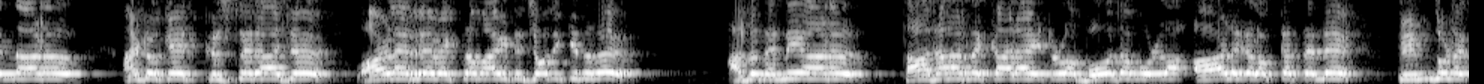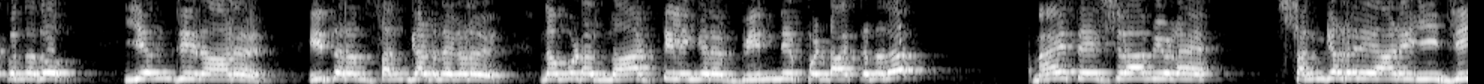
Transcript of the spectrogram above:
എന്നാണ് അഡ്വക്കേറ്റ് കൃഷ്ണരാജ് വളരെ വ്യക്തമായിട്ട് ചോദിക്കുന്നത്. അത് തന്നെയാണ് സാധാരണക്കാരായിട്ടുള്ള ബോധമുള്ള ആളുകളൊക്കെ തന്നെ പിന്തുണക്കുന്നതും. എന്തിനാണ് ഇത്തരം സംഘടനകൾ നമ്മുടെ നാട്ടിൽ ഇങ്ങനെ ഭിന്നിപ്പുണ്ടാക്കുന്നത്? മയത്തെ ഇസ്ലാമിയുടെ സംഘടനയാണ് ഈ ജി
